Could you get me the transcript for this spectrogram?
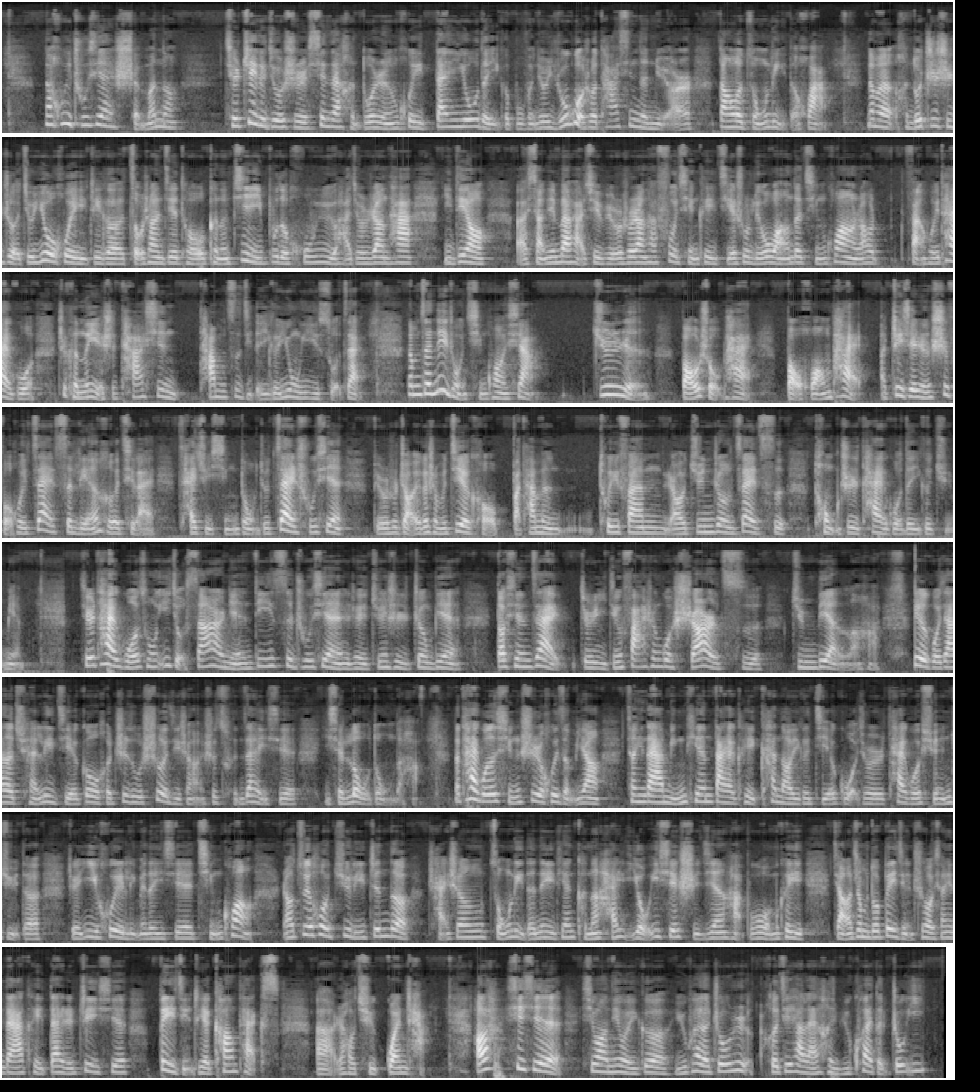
那会出现什么呢？其实这个就是现在很多人会担忧的一个部分，就是如果说他信的女儿当了总理的话，那么很多支持者就又会这个走上街头，可能进一步的呼吁哈，就是让他一定要呃想尽办法去，比如说让他父亲可以结束流亡的情况，然后。返回泰国，这可能也是他信他们自己的一个用意所在。那么在那种情况下，军人、保守派、保皇派啊，这些人是否会再次联合起来采取行动，就再出现，比如说找一个什么借口把他们推翻，然后军政再次统治泰国的一个局面？其实泰国从一九三二年第一次出现这军事政变到现在，就是已经发生过十二次。军变了哈，这个国家的权力结构和制度设计上是存在一些一些漏洞的哈。那泰国的形势会怎么样？相信大家明天大概可以看到一个结果，就是泰国选举的这个议会里面的一些情况。然后最后距离真的产生总理的那一天，可能还有一些时间哈。不过我们可以讲了这么多背景之后，相信大家可以带着这些背景、这些 context 啊，然后去观察。好了，谢谢，希望你有一个愉快的周日和接下来很愉快的周一。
